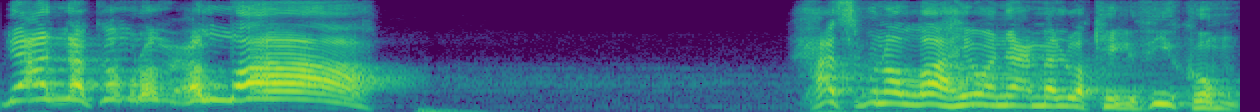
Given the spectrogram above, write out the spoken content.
لأنكم رمح الله. حسبنا الله ونعم الوكيل فيكم.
